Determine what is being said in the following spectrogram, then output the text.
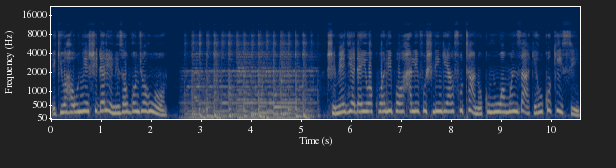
ikiwa haonyeshi dalili za ugonjwa huo. Shemeji adaiwa kuwalipa wahalifu shilingi elfu tano kumuua mwenzake huko Kisii.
